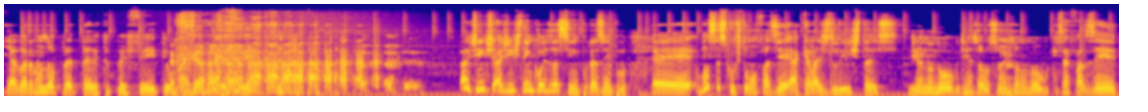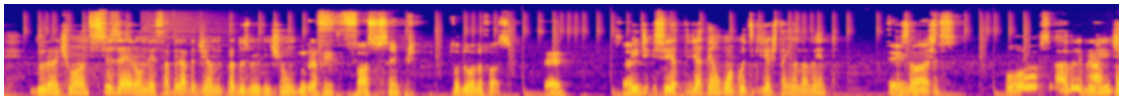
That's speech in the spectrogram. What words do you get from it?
E agora vamos ao pretérito perfeito e o mais que perfeito. A gente, a gente tem coisas assim, por exemplo, é, vocês costumam fazer aquelas listas de Sim. ano novo, de resoluções do ano novo, que você vai fazer durante o ano? Vocês fizeram nessa virada de ano pra 2021? Nunca fiz. Faço sempre. Todo ano eu faço. Sério? Sério. E de- Você já, já tem alguma coisa que já está em andamento? Tem várias. Pô, abre aí pra gente.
